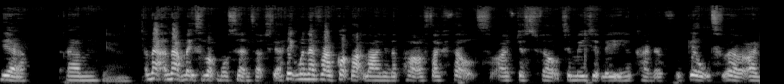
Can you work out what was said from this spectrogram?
Yeah. Um, yeah. And that and that makes a lot more sense actually. I think whenever I've got that line in the past, I felt I've just felt immediately a kind of guilt uh, I,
